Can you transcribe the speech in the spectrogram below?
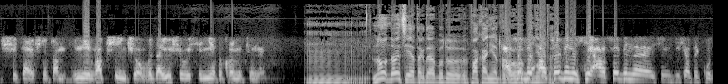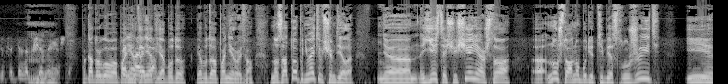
считаю, что там в ней вообще ничего выдающегося нету, кроме цены. Ну, давайте я тогда буду, пока нет другого Особи- оппонента. особенности, особенно 70-й кузов, это вообще, Мгм. конечно. Пока другого оппонента Понимаю, нет, я буду, я буду оппонировать вам. Но зато, понимаете, в чем дело? Э, есть ощущение, что, э, ну, что оно будет тебе служить и,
